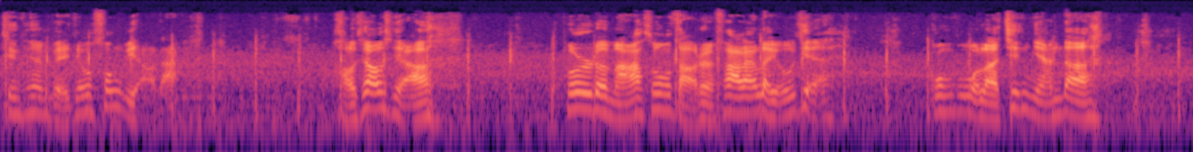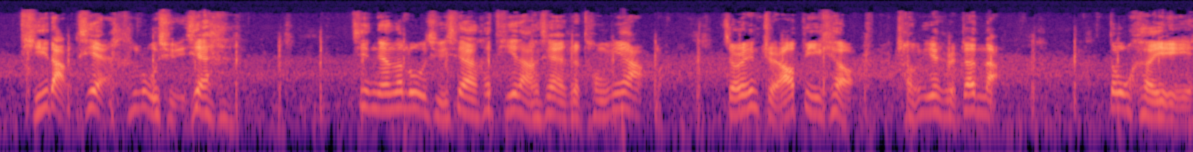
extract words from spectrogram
今天北京风比较大。好消息啊，波士顿马拉松早晨发来了邮件，公布了今年的提档线、录取线。今年的录取线和提档线是同样的，就是你只要 BQ 成绩是真的。都可以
